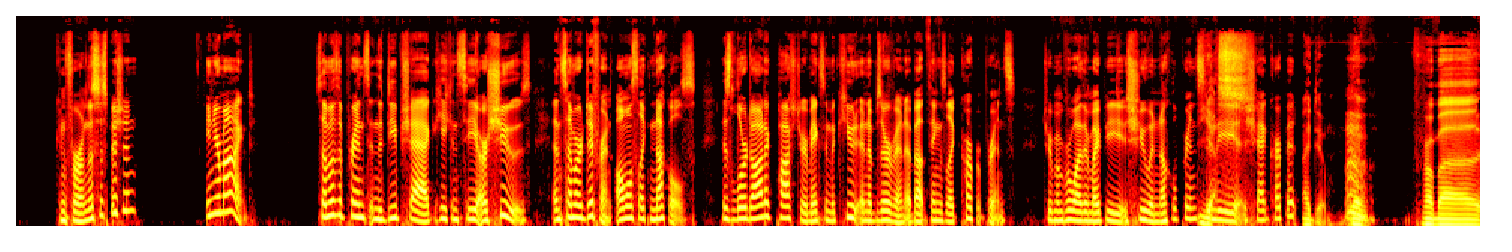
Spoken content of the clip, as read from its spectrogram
Confirm the suspicion? In your mind. Some of the prints in the deep shag he can see are shoes, and some are different, almost like knuckles. His lordotic posture makes him acute and observant about things like carpet prints. Do you remember why there might be shoe and knuckle prints in the Yes. shag carpet? I do. The- from uh,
